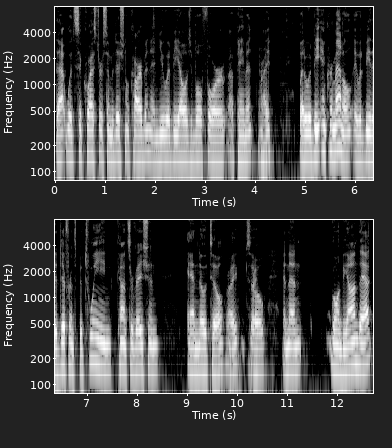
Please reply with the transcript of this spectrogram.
that would sequester some additional carbon and you would be eligible for a payment, mm -hmm. right? But it would be incremental. It would be the difference between conservation and no-till, right? Mm -hmm. So, right. and then going beyond that,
